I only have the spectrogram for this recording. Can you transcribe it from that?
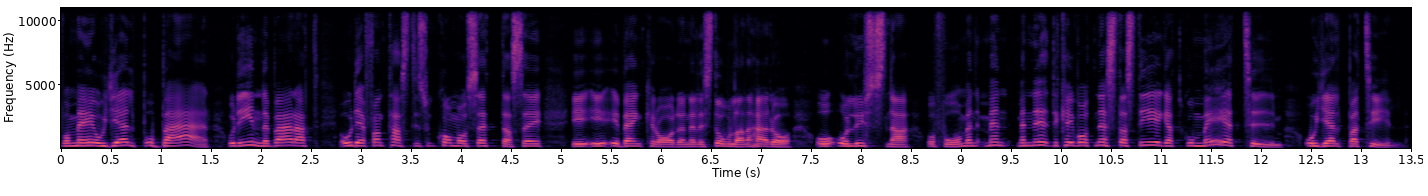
var med och hjälp och bär. Och det innebär att, och det är fantastiskt att komma och sätta sig i, i, i bänkraden eller stolarna här då och, och lyssna och få. Men, men, men det kan ju vara ett nästa steg att gå med ett team och hjälpa till.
